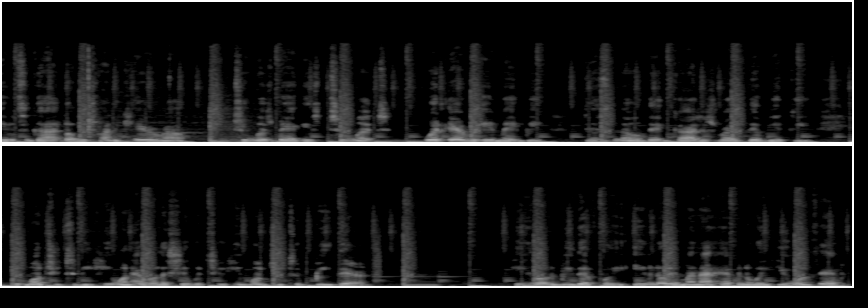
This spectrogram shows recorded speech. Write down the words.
Give it to God. Don't be trying to carry around too much baggage, too much, whatever it may be. Just know that God is right there with you. He wants you to be, He want to have a relationship with you. He wants you to be there. He's going to be there for you, even though it might not happen the way you want it to happen,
